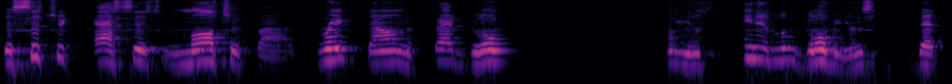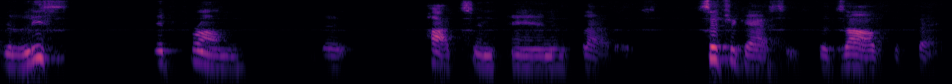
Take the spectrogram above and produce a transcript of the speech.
The citric acids multiply, break down the fat globules tiny little globules that release it from the pots and pan and platters. Citric acid dissolves the fat.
